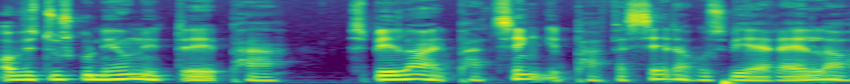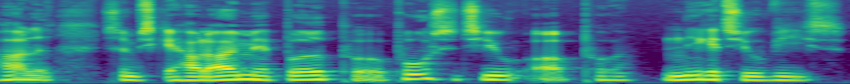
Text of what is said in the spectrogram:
Og hvis du skulle nævne et øh, par spillere, et par ting, et par facetter hos Villarreal og holdet, som vi skal holde øje med både på positiv og på negativ vis?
